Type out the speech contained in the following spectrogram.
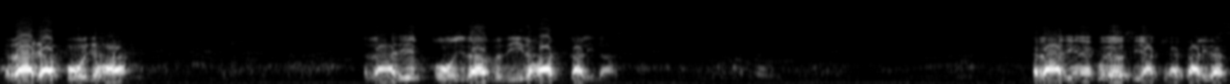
ਰਾਜਾ ਭੋਜ ਹਾ। ਰਾਜੇ ਭੋਜ ਦਾ ਵਜ਼ੀਰ ਹਾ ਕਾਲੀਦਾਸ। ਰਾਜੇ ਨੇ ਕੁਦੇ ਉਸੇ ਆਖਿਆ, ਕਾਲੀਦਾਸ,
